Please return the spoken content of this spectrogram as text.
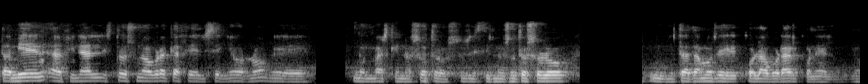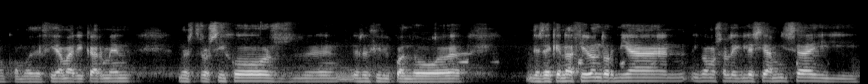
también al final esto es una obra que hace el Señor, ¿no? más que nosotros. Es decir, nosotros solo tratamos de colaborar con Él. ¿no? Como decía Mari Carmen, nuestros hijos, eh, es decir, cuando eh, desde que nacieron dormían, íbamos a la iglesia a misa y,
